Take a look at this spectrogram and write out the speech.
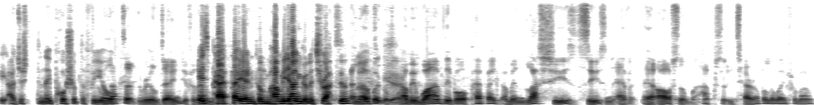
it, I just and they push up the field. That's a real danger for them. Is Pepe and Aubameyang going to track them? I know, but I mean, why have they bought Pepe? I mean, last season, Ever- uh, Arsenal were absolutely terrible away from home,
